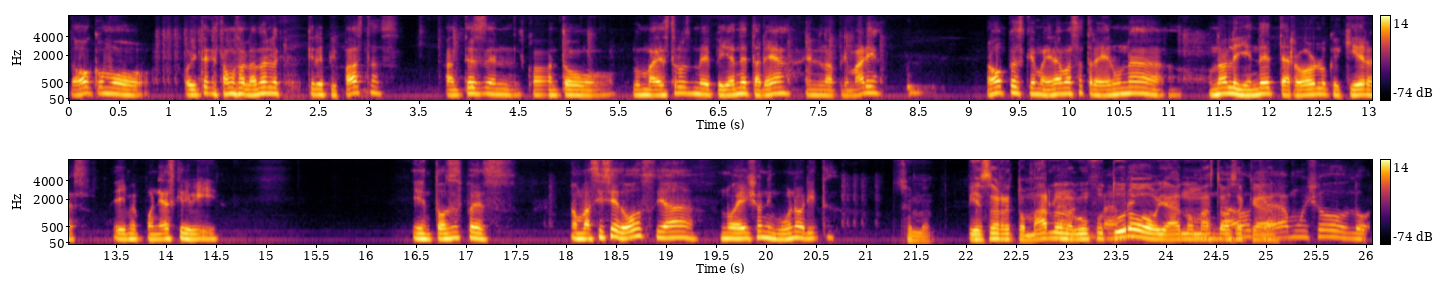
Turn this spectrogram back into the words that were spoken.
No, como ahorita que estamos hablando de las creepypastas. Antes, en cuanto los maestros me pedían de tarea en la primaria. No, pues que mañana vas a traer una, una leyenda de terror, lo que quieras. Y me ponía a escribir. Y entonces, pues, nomás hice dos, ya no he hecho ninguno ahorita. Simón. ¿Piensas retomarlo en algún futuro o ya nomás te vas a Que quedar? haga mucho lo-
